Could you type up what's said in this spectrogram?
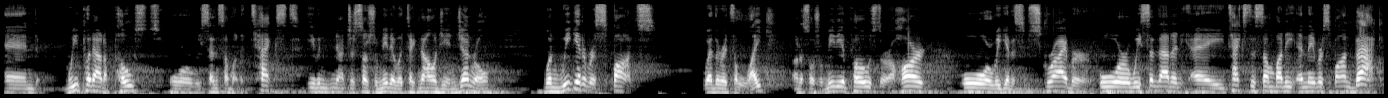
and we put out a post or we send someone a text, even not just social media, but technology in general, when we get a response, whether it's a like on a social media post or a heart or we get a subscriber, or we send out a, a text to somebody and they respond back,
